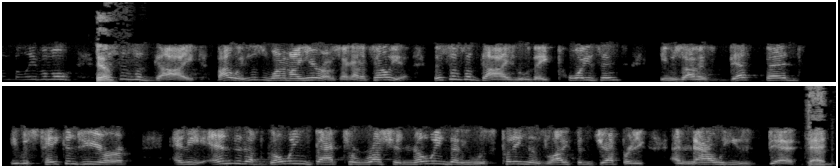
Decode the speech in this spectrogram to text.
unbelievable? Yeah. This is a guy, by the way, this is one of my heroes, I got to tell you. This is a guy who they poisoned. He was on his deathbed. He was taken to Europe, and he ended up going back to Russia knowing that he was putting his life in jeopardy, and now he's dead. Dead.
